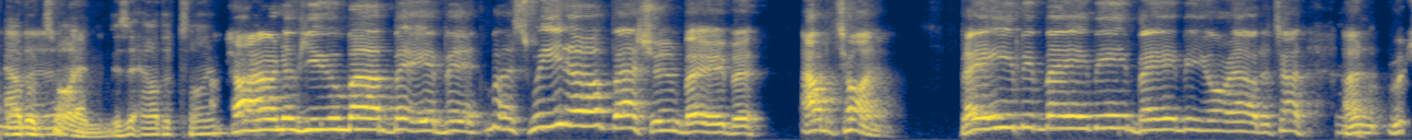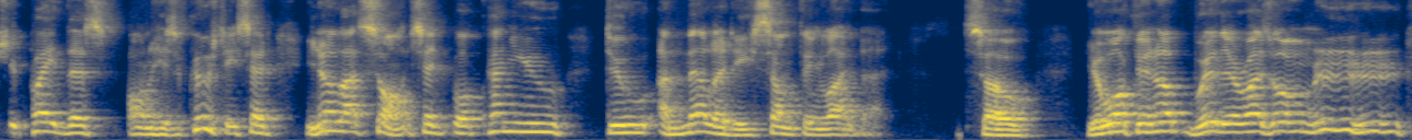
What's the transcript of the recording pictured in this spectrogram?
da. Out of time? Is it out of time? Tired of you, my baby, my sweet old fashioned baby. Out of time. Baby, baby, baby, you're out of time. Hmm. And Ritchie played this on his acoustic. He said, You know that song? He said, Well, can you do a melody, something like that? So you're walking up with your eyes on me.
